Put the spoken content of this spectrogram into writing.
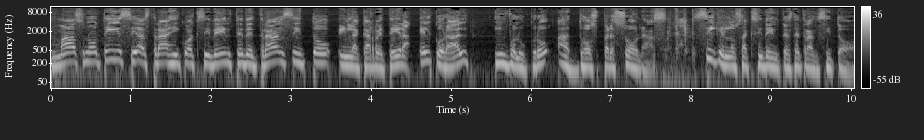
Más noticias, trágico accidente de tránsito en la carretera El Coral involucró a dos personas. Siguen los accidentes de tránsito.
